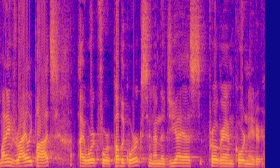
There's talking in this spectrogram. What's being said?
My name is Riley Potts. I work for Public Works, and I'm the GIS program coordinator.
